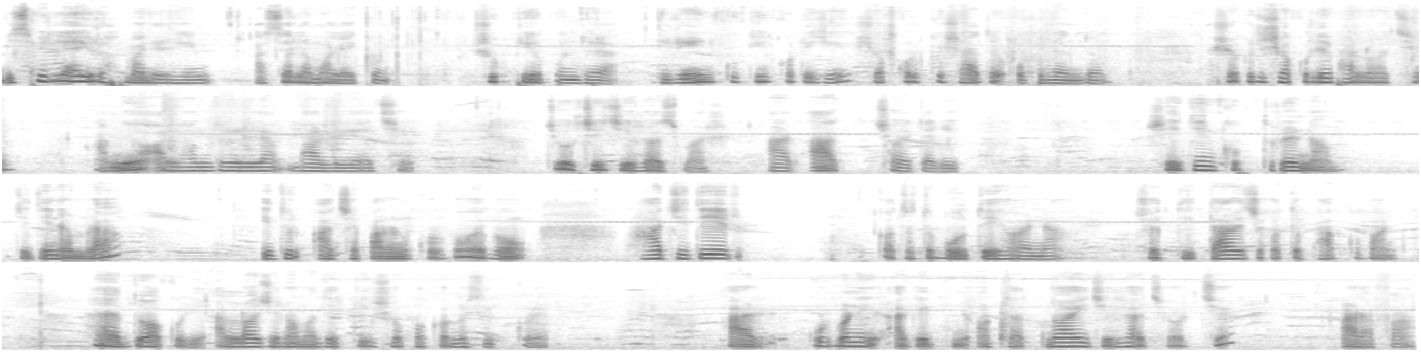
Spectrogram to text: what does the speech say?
বিসমিল্লাহ রহমান রহিম আসসালামু আলাইকুম সুপ্রিয় বন্ধুরা দি রেইন কুকিং কটেজে সকলকে সাদর অভিনন্দন। আশা করি সকলে ভালো আছে। আমিও আলহামদুলিল্লাহ ভালোই আছি। চলছে জিরাজ মাস, আর আজ ছয় তারিখ। সেই দিন খুব দূরে নাম। যেদিন আমরা ঈদুল আজহা পালন করব এবং হাজিদের কথা তো বলতেই হয় না। সত্যি তারা যে কত ভাগ্যবান। হ্যাঁ দোয়া করি আল্লাহ যেন আমাদেরকে সৌভাগ্য নসিব করেন। আর কুরবানির আগের দিন অর্থাৎ নয় জিলহাজ হচ্ছে আরাফা।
